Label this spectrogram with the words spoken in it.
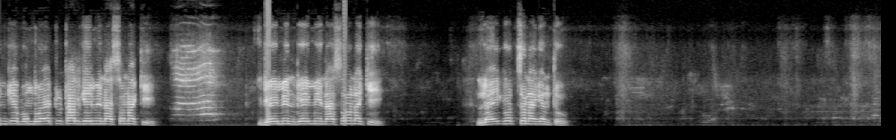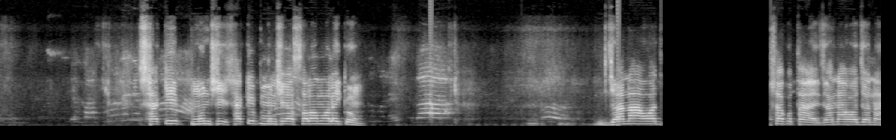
কে বন্ধু ভাই, টোটাল গেমিং আসো নাকি? গেমিং গেমিং আসো নাকি? লাইক হচ্ছে না কিন্তু। সাকিব মুন্সি সাকিব মুন্সি, আসসালামু আলাইকুম। জানা অজানা কোথায়? জানা অজানা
